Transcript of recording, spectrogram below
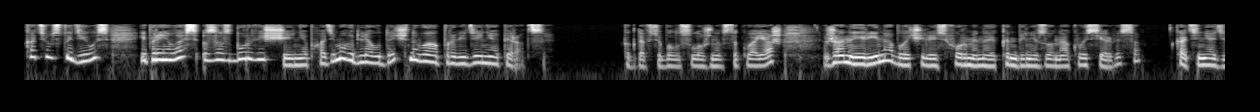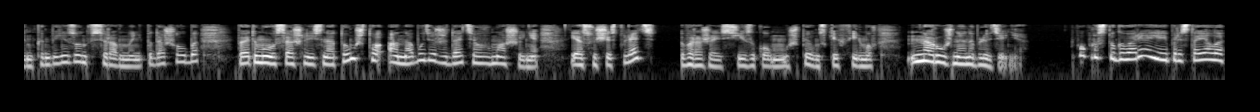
Катя устыдилась и принялась за сбор вещей, необходимых для удачного проведения операции. Когда все было сложно в саквояж, Жанна и Ирина облачились в форменные комбинезоны аквасервиса. Кате ни один комбинезон все равно не подошел бы, поэтому сошлись на том, что она будет ждать в машине и осуществлять, выражаясь языком шпионских фильмов, наружное наблюдение. Попросту говоря, ей предстояло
